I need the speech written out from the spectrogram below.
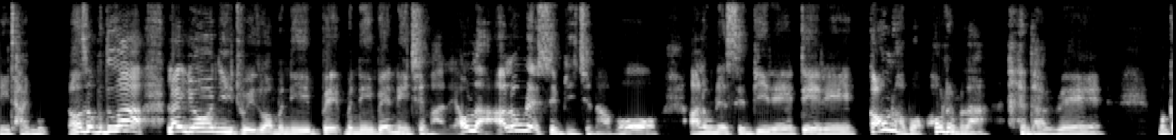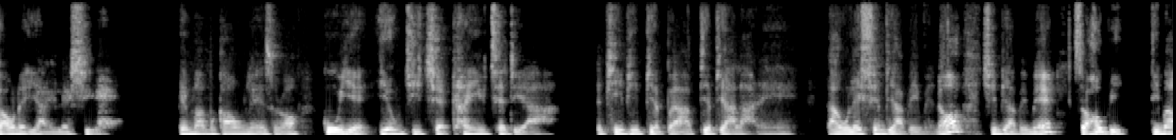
နေထိုင်မှုเนาะဆိုဘသူကလိုက်လျောညီထွေဆိုတာမနေပဲမနေပဲနေချင်ပါလေဟုတ်လားအားလုံးနဲ့အဆင်ပြေချင်တာဗောအားလုံးနဲ့အဆင်ပြေတယ်တဲ့တယ်ကောင်းတာဗောဟုတ်တယ်မလားဒါပေမဲ့မကောင်းတဲ့အရာတွေလည်းရှိတယ်ဘယ်မှာမကောင်းလဲဆိုတော့ ကိုယ့်ရဲ့ယုံကြည်ချက်ခံယူချက်တွေဟာတဖြည်းဖြည်းပြက်ပါပြက်ပြားလာတယ်ဒါကိုလည်းရှင်းပြပေးမယ်เนาะရှင်းပြပေးမယ်ဆိုတော့ဟုတ်ပြီဒီမှာ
